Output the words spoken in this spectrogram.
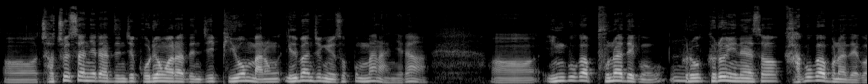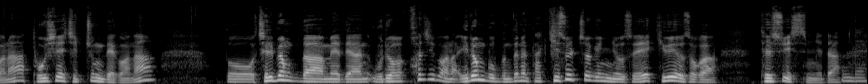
어, 저출산이라든지 고령화라든지 비혼 만원 일반적인 요소뿐만 아니라 어, 인구가 분화되고 음. 그로, 그로 인해서 가구가 분화되거나 도시에 집중되거나 또 질병 부담에 대한 우려가 커지거나 이런 부분들은 다 기술적인 요소의 기회 요소가 될 수 있습니다. 네.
